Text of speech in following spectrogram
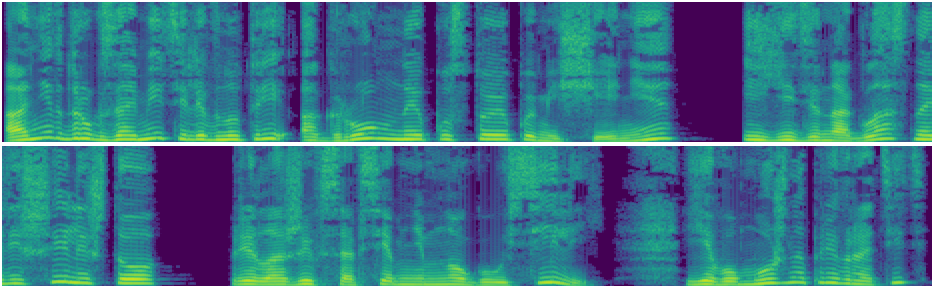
они вдруг заметили внутри огромное пустое помещение и единогласно решили, что Приложив совсем немного усилий, его можно превратить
